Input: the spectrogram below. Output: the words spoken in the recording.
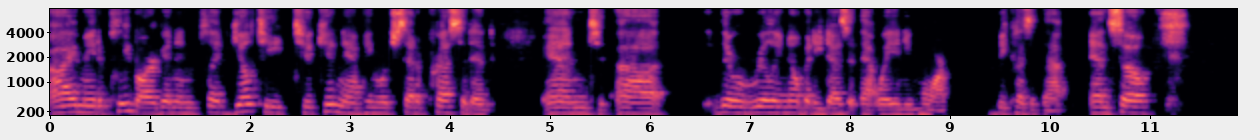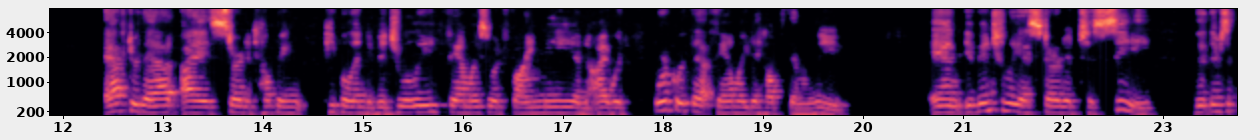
I made a plea bargain and pled guilty to kidnapping, which set a precedent. And uh, there really nobody does it that way anymore because of that. And so after that, I started helping people individually. Families would find me, and I would work with that family to help them leave. And eventually, I started to see that there's a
